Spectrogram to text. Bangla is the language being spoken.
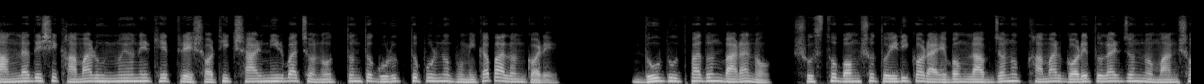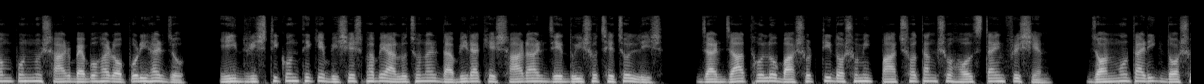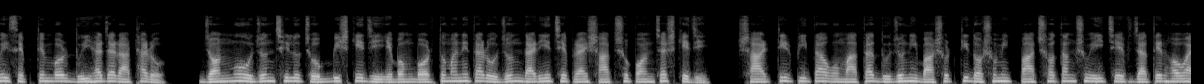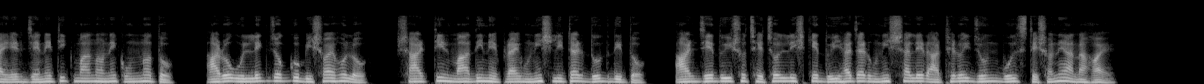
বাংলাদেশে খামার উন্নয়নের ক্ষেত্রে সঠিক সার নির্বাচন অত্যন্ত গুরুত্বপূর্ণ ভূমিকা পালন করে। দুধ উৎপাদন বাড়ানো, সুস্থ বংশ তৈরি করা এবং লাভজনক খামার গড়ে তোলার জন্য মানসম্পন্ন সার ব্যবহার অপরিহার্য, এই দৃষ্টিকোণ থেকে বিশেষভাবে আলোচনার দাবি রাখে সার আর যে দুইশো ছেচল্লিশ, যার জাত হল বাষট্টি দশমিক পাঁচ শতাংশ হলস্টাইন ফ্রিশিয়ান জন্ম তারিখ দশই সেপ্টেম্বর দুই হাজার আঠারো জন্ম ওজন ছিল চব্বিশ কেজি এবং বর্তমানে তার ওজন দাঁড়িয়েছে প্রায় সাতশো পঞ্চাশ কেজি। সারটির পিতা ও মাতা দুজনই বাষট্টি দশমিক পাঁচ শতাংশ এইচ এফ জাতের হওয়ায় এর জেনেটিক মান অনেক উন্নত। আরও উল্লেখযোগ্য বিষয় হল সারটির মা দিনে প্রায় উনিশ লিটার দুধ দিত, আর যে দুইশো ছেচল্লিশকে দুই হাজার উনিশ সালের আঠেরোই জুন বুল স্টেশনে আনা হয়।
